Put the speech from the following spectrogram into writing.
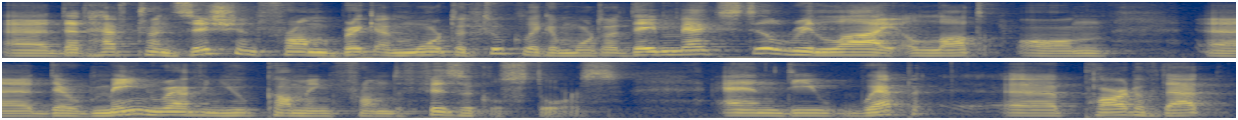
uh, that have transitioned from brick and mortar to click and mortar, they might still rely a lot on uh, their main revenue coming from the physical stores. And the web uh, part of that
